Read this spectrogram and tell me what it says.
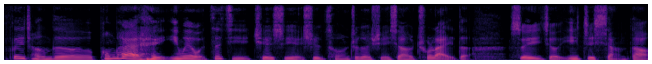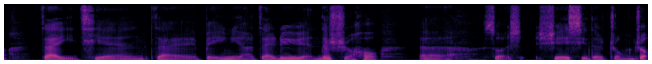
非常的澎湃，因为我自己确实也是从这个学校出来的，所以就一直想到在以前在北语啊，在绿园的时候，呃，所学习的种种。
